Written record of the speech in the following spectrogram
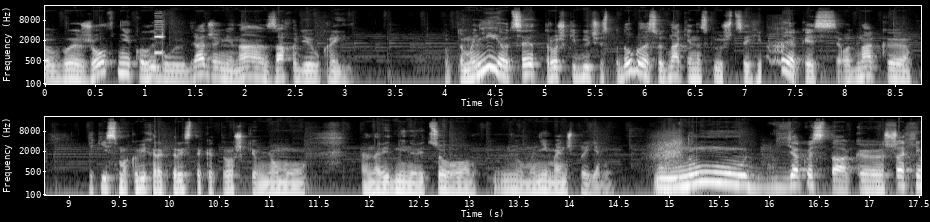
в жовтні, коли були відряджені на заході України. Тобто мені оце трошки більше сподобалось, однак я не скажу, що це гіпо якесь, однак е, якісь смакові характеристики трошки в ньому, е, на відміну від цього, ну, мені менш приємні. Ну, якось так. Е, Шах і.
